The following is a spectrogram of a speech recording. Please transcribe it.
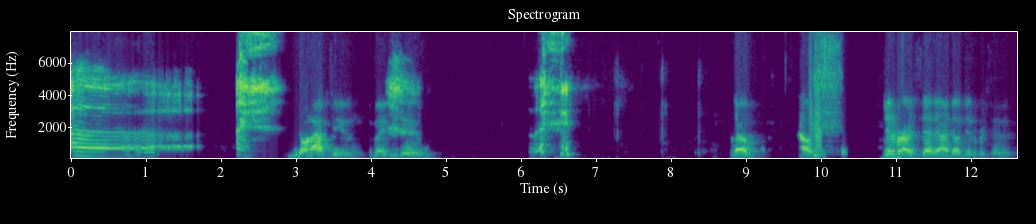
Uh, You don't have to, but if you do. No? Alex? Jennifer already said it. I know Jennifer said it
